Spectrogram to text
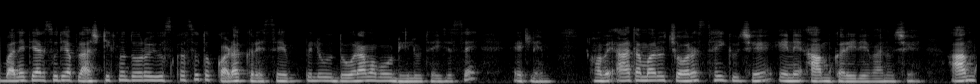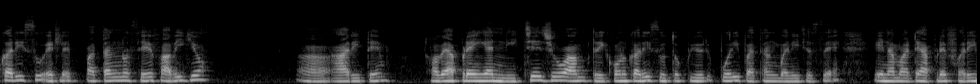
બને ત્યાર સુધી આ પ્લાસ્ટિકનો દોરો યુઝ કરશો તો કડક રહેશે. પેલું દોરામાં બહુ ઢીલું થઈ જશે એટલે હવે આ તમારું ચોરસ થઈ ગયું છે, એને આમ કરી દેવાનું છે. આમ કરીશું એટલે પતંગનો સેફ આવી ગયો. આ રીતે. હવે આપણે અહીંયા નીચે જો આમ ત્રિકોણ કરીશું તો પૂરી પતંગ બની જશે. એના માટે આપણે ફરી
